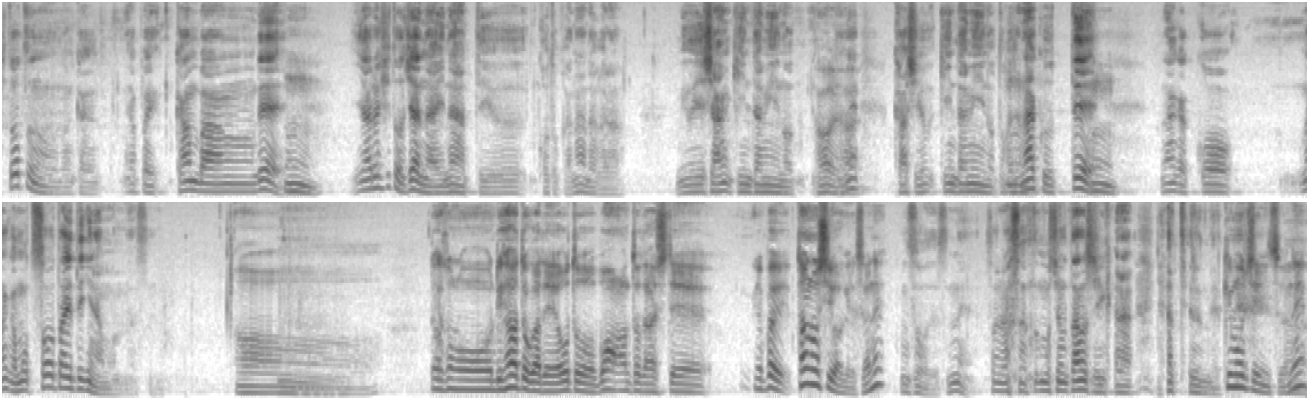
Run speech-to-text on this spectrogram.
一つのなんかやっぱり看板でいうん。やる人じゃないなっていうことかな。だからミュージシャンキンタミーノってね、はいはい。歌手キンタミーノとかじゃなくって、うん。なんかこうなんかもっと相対的なもんねああ、だからそのリハとかで音をボーンと出してやっぱり楽しいわけですよね。そうですね。それはさもちろん楽しいからやってるんで。気持ちいいんですよね、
